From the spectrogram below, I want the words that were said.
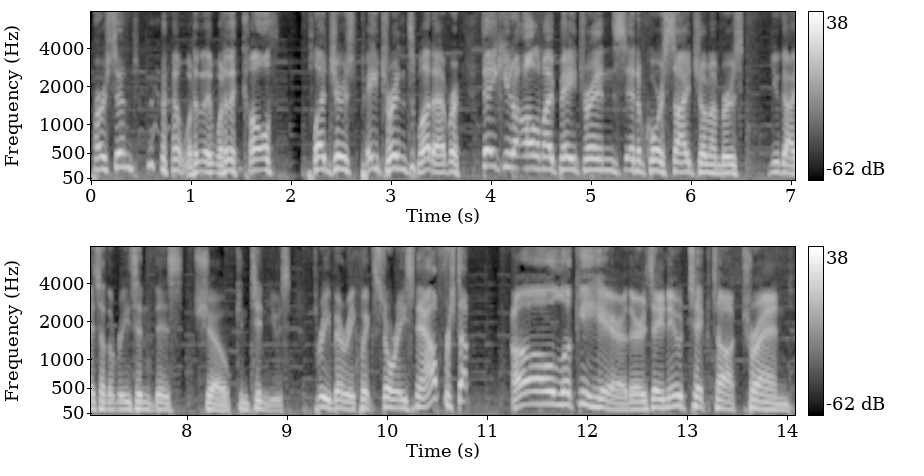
person. what are they? What are they called? Pledgers, patrons, whatever. Thank you to all of my patrons and, of course, sideshow members. You guys are the reason this show continues. Three very quick stories now. First up, oh, looky here. There's a new TikTok trend.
